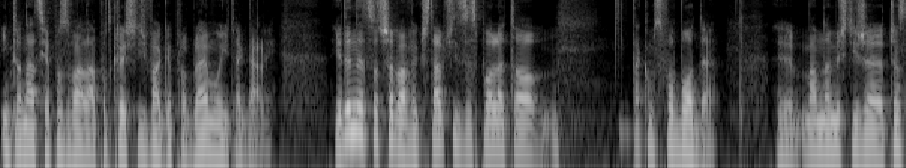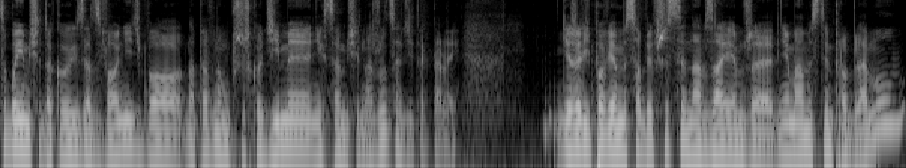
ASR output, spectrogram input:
intonacja pozwala podkreślić wagę problemu itd. Tak Jedyne, co trzeba wykształcić w zespole, to taką swobodę. Y, mam na myśli, że często boimy się do kogoś zadzwonić, bo na pewno mu przeszkodzimy, nie chcemy się narzucać i tak dalej. Jeżeli powiemy sobie wszyscy nawzajem, że nie mamy z tym problemu,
